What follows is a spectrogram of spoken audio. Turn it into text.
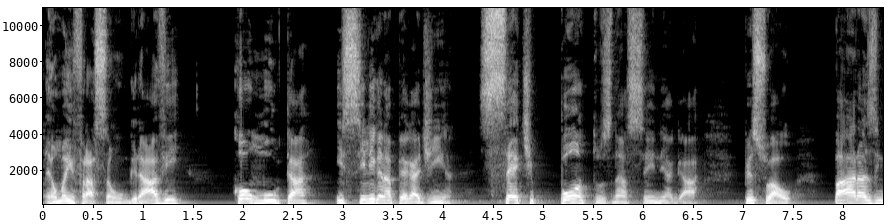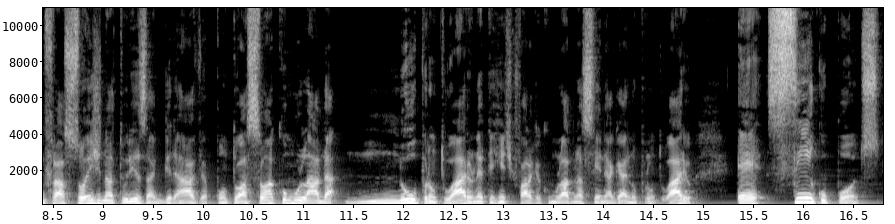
É uma infração grave com multa e se liga na pegadinha. Sete pontos na CNH. Pessoal, para as infrações de natureza grave, a pontuação acumulada no prontuário, né? Tem gente que fala que acumulado na CNH é no prontuário, é 5 pontos.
